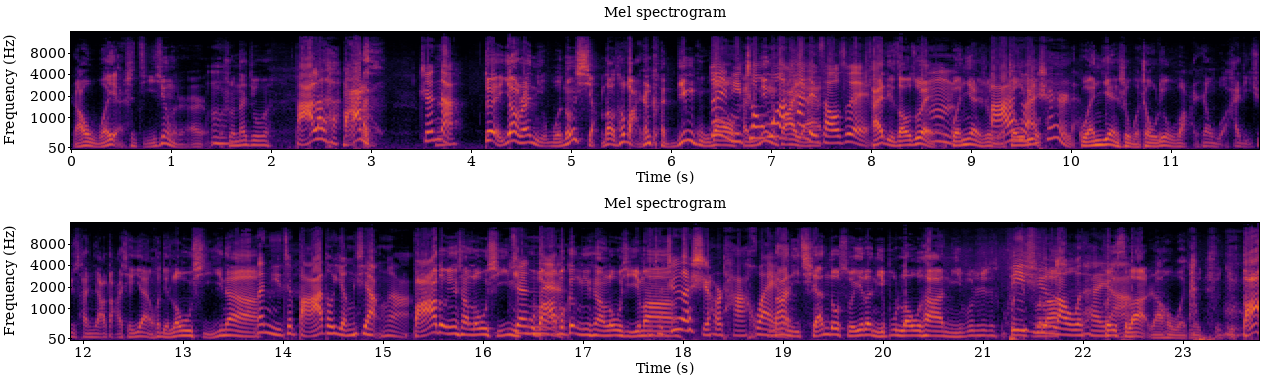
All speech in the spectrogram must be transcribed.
然后我也是急性子人，我说那就拔了它，拔了。真的。对，要不然你我能想到他晚上肯定鼓包，对你周末还得炎，遭罪，还得遭罪。嗯关键是我周六完事儿了关键是我周六晚上我还得去参加答谢宴，我得搂席呢那。你这拔都影响啊！拔都影响搂席，你不拔不更影响搂席吗？就这时候他坏了，那你钱都随了，你不搂他，你不是亏必须搂他呀亏死了。然后我就就就拔，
